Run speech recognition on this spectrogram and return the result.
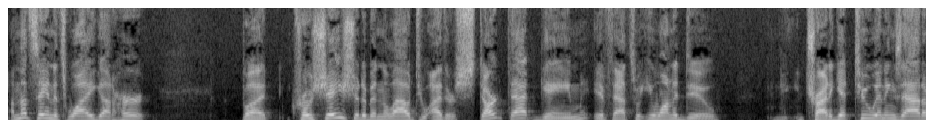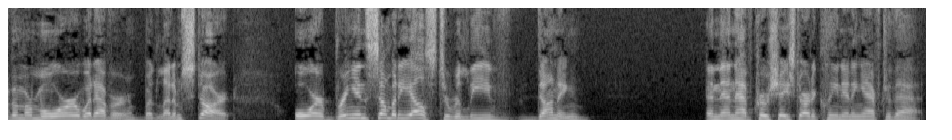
I'm not saying it's why he got hurt. But Crochet should have been allowed to either start that game if that's what you want to do, try to get two innings out of him or more or whatever, but let him start, or bring in somebody else to relieve Dunning and then have Crochet start a clean inning after that.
